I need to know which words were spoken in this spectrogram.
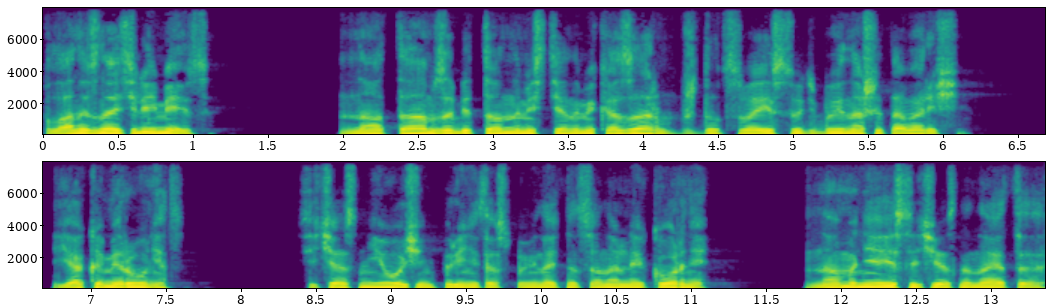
Планы, знаете ли, имеются. Но там, за бетонными стенами казарм, ждут своей судьбы наши товарищи. Я камерунец. Сейчас не очень принято вспоминать национальные корни, но мне, если честно, на это,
